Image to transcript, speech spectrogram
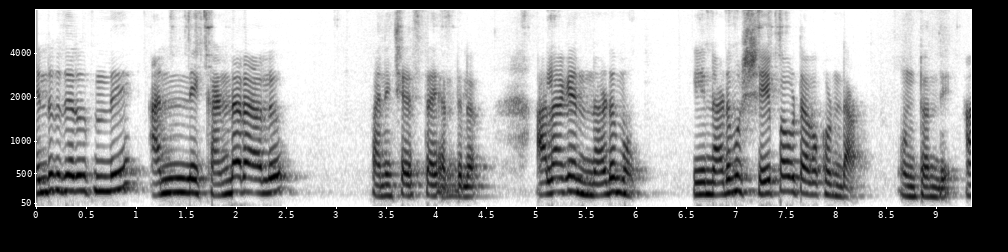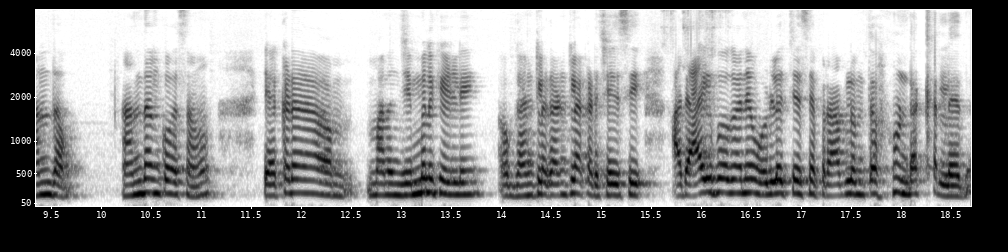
ఎందుకు జరుగుతుంది? అన్ని కండరాలు పనిచేస్తాయి అందులో. అలాగే నడుము. ఈ నడుము షేప్ అవుట్ అవ్వకుండా ఉంటుంది. అందం. అందం కోసం ఎక్కడ మనం జిమ్లకి వెళ్ళి ఒక గంటల గంటలు అక్కడ చేసి అది ఆగిపోగానే ఒళ్ళు వచ్చేసే ప్రాబ్లంతో ఉండక్కర్లేదు.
